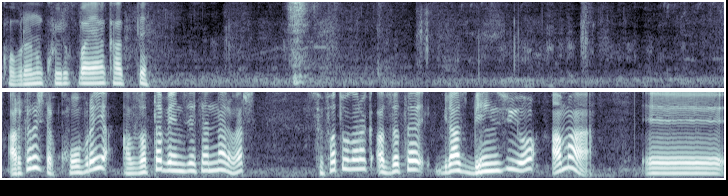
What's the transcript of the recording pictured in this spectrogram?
Kobra'nın kuyruk bayağı kalktı. Arkadaşlar kobrayı azata benzetenler var. Sıfat olarak azata biraz benziyor ama eee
